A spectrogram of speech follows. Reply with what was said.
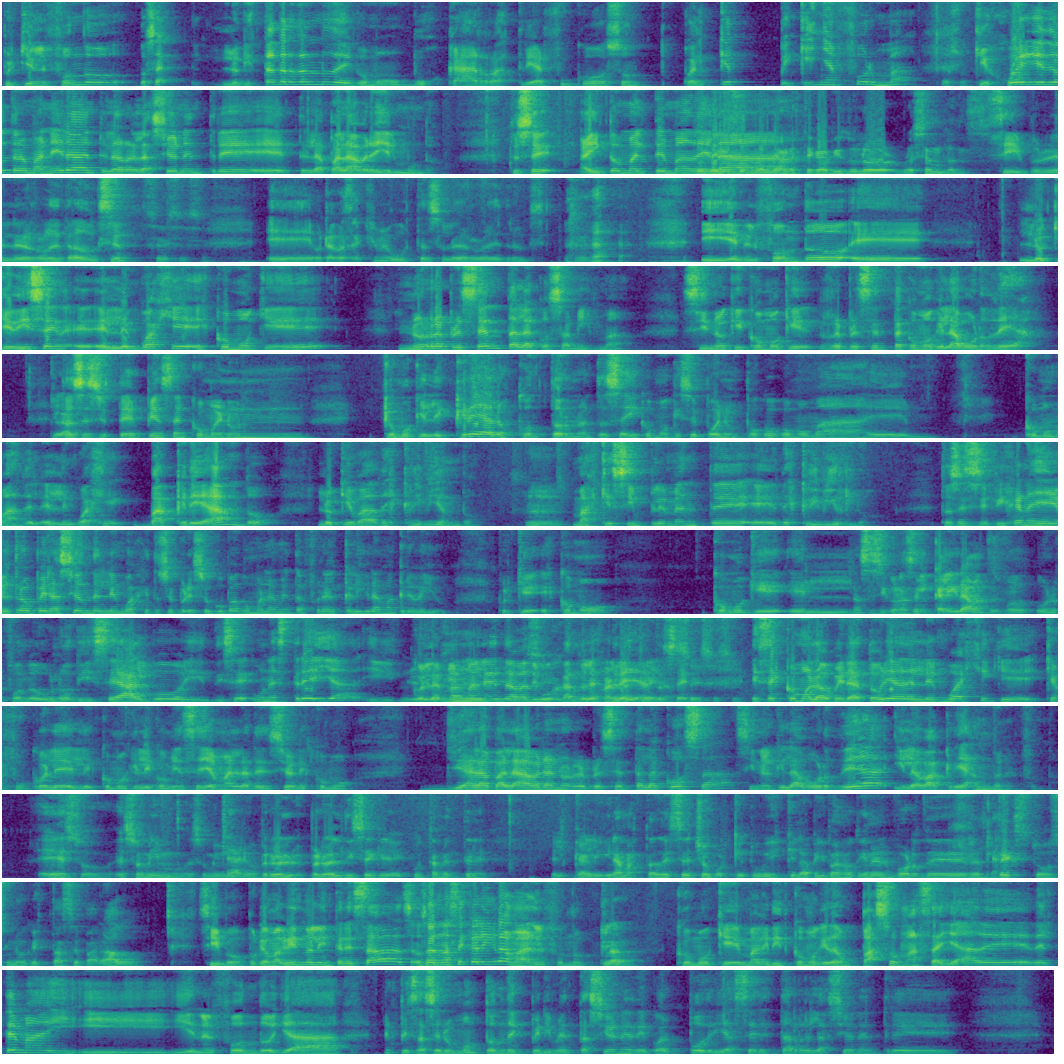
Porque en el fondo, o sea, lo que está tratando de como buscar, rastrear Foucault son cualquier pequeña forma Eso. que juegue de otra manera entre la relación entre, eh, entre la palabra y el mundo. Entonces, ahí toma el tema de subrayado en la... este capítulo Resemblance. Sí, por el error de traducción. Sí, sí, sí. Eh, otra cosa es que me gustan son los errores de traducción. y en el fondo, eh, lo que dicen, eh, el lenguaje es como que no representa la cosa misma, sino que como que representa como que la bordea. Claro. Entonces, si ustedes piensan como en un... como que le crea los contornos, entonces ahí como que se pone un poco como más... eh, como más el lenguaje va creando lo que va describiendo Mm. más que simplemente eh, describirlo. Entonces, si se fijan, ahí hay otra operación del lenguaje. Entonces, por eso ocupa como la metáfora del caligrama, creo yo. Porque es como, como que el. No sé si conocen el caligrama. Entonces, en el fondo, uno dice algo y dice una estrella y, Y con la misma letra va sí, dibujando la estrella. Entonces, sí, sí, sí. esa es como la operatoria del lenguaje que, que a Foucault le, le- como que le comienza a llamar la atención. Es como. Ya la palabra no representa la cosa, sino que la bordea y la va creando en el fondo. Eso, eso mismo, eso mismo. Claro. Pero, él, pero él dice que justamente el caligrama está deshecho porque tú ves que la pipa no tiene el borde del Claro. texto, sino que está separado. Sí, po, porque a Magritte no le interesaba, o sea, no hace caligrama en el fondo. Claro. Como que Magritte como que da un paso más allá de- del tema y, y- y en el fondo ya empieza a hacer un montón de experimentaciones de cuál podría ser esta relación entre,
